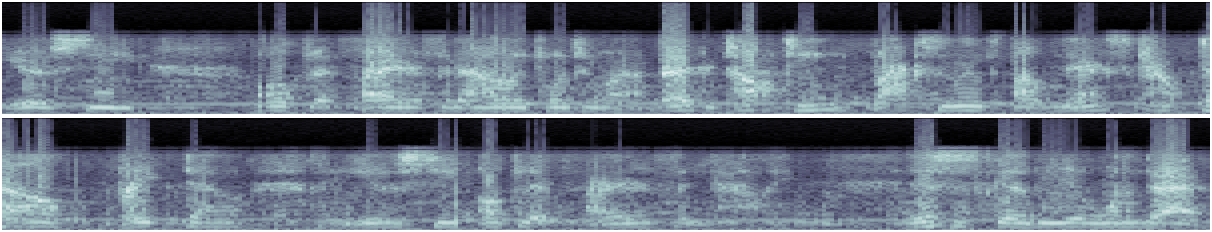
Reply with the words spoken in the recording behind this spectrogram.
UFC Ultimate Fighter Finale 21. American Top Team, Blackzilians up next. Countdown, breakdown of UFC Ultimate Fighter Finale. This is going to be one that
